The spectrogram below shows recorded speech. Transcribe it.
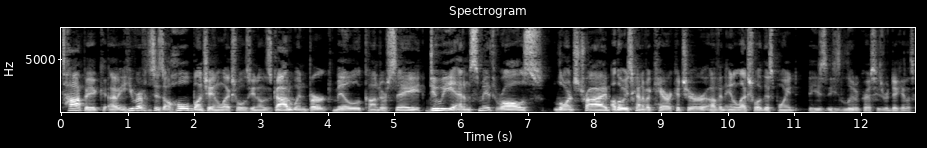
topic, I mean, he references a whole bunch of intellectuals. You know, there's Godwin, Burke, Mill, Condorcet, Dewey, Adam Smith, Rawls, Laurence Tribe. Although he's kind of a caricature of an intellectual at this point, he's he's ludicrous. He's ridiculous.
